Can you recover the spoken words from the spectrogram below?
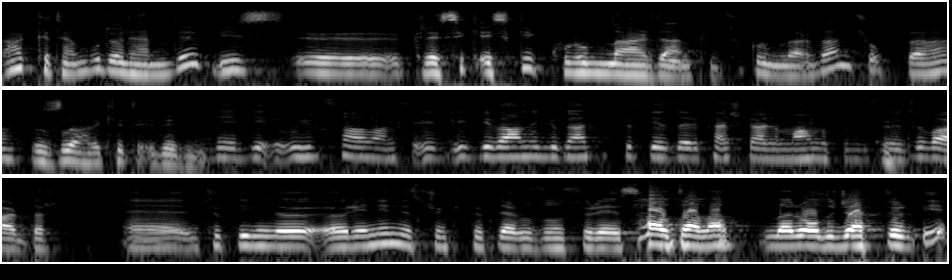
hakikaten bu dönemde biz e, klasik eski kurumlardan, kültür kurumlardan çok daha hızlı hareket edebildik. Ve bir uyum sağlanmış. E, Divan-ı Lügati Türk yazarı Kaşgarlı Mahmut'un bir sözü vardır. E, Türk dilini öğreniniz çünkü Türkler uzun süre saltanatları olacaktır diye.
